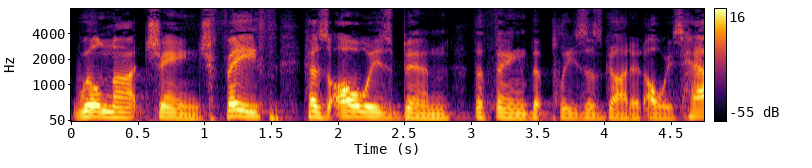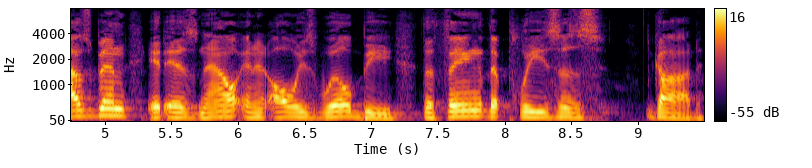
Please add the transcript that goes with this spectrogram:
will not change. Faith has always been the thing that pleases God. It always has been, it is now, and it always will be the thing that pleases God.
